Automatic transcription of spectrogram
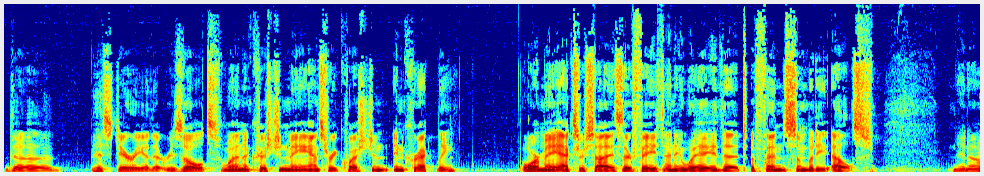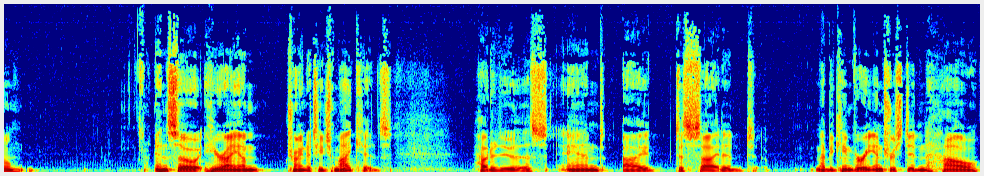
the hysteria that results when a Christian may answer a question incorrectly or may exercise their faith in a way that offends somebody else. You know? And so here I am trying to teach my kids how to do this, and I decided, I became very interested in how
